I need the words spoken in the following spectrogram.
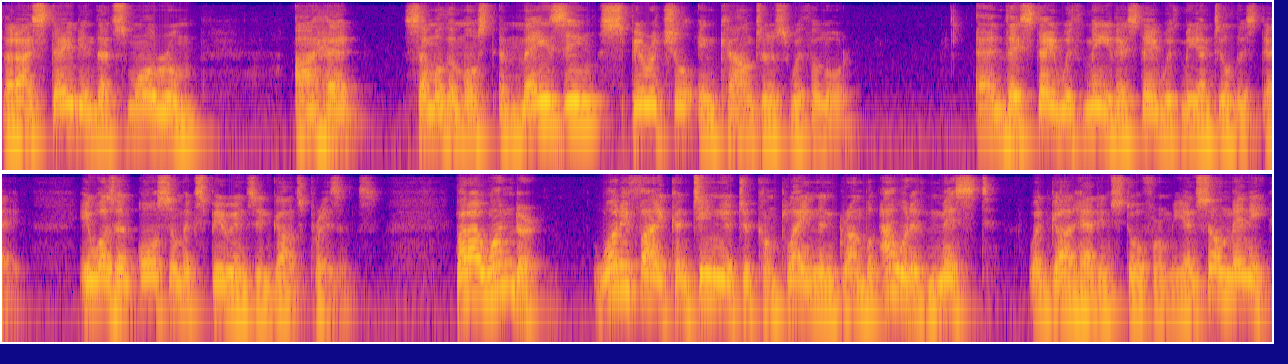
that I stayed in that small room, I had some of the most amazing spiritual encounters with the Lord. And they stay with me, they stay with me until this day. It was an awesome experience in God's presence. But I wonder, what if I continued to complain and grumble? I would have missed what God had in store for me. And so many,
